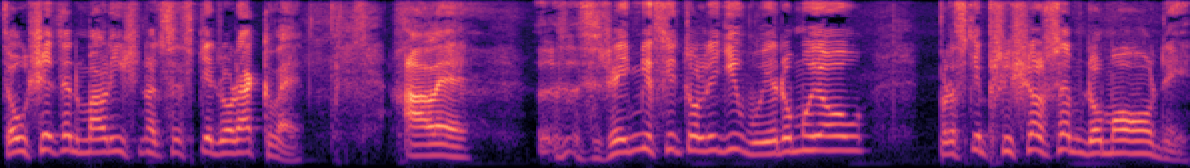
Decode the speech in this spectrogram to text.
to už je ten malíř na cestě do rakve. Ale zřejmě si to lidi uvědomujou, prostě přišel jsem do módy.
